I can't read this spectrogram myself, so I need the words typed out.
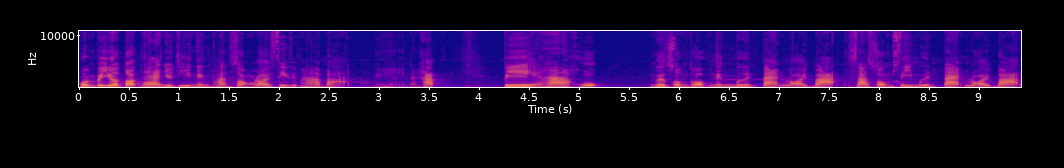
ผลประโยชน์ตอบแทนอยู่ที่ 1,245 บาทนี่นะครับ ปี 56 เงินสมทบ 1,800 บาท สะสม 4,800 บาท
